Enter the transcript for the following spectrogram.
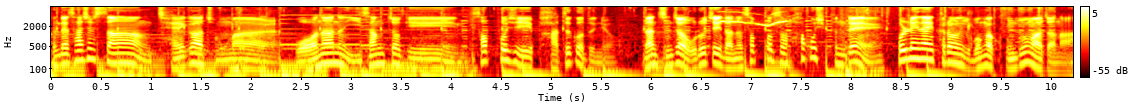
근데 사실상 제가 정말 원하는 이상적인 서폿이 바드거든요. 난 진짜 오로지 나는 서폿을 하고 싶은데 홀리나이트라는 게 뭔가 궁금하잖아.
